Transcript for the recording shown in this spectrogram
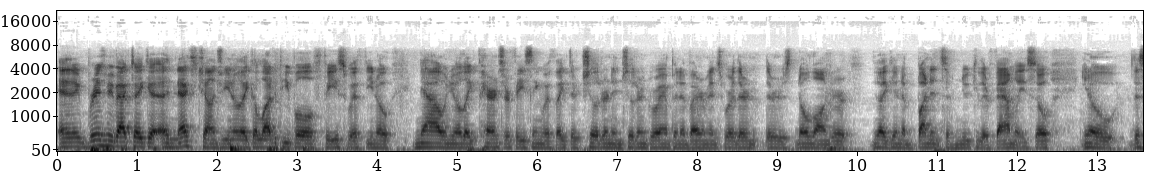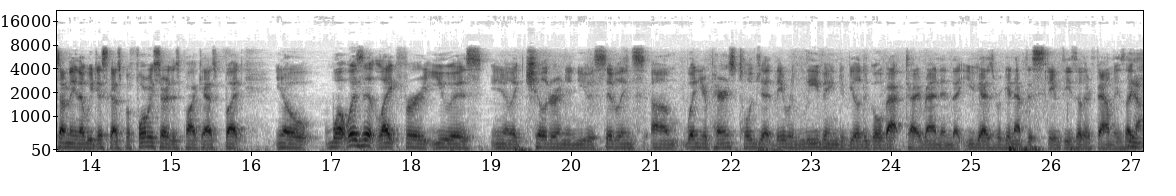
and it brings me back to like a, a next challenge. You know, like a lot of people face with you know now, and you know, like parents are facing with like their children and children growing up in environments where there there's no longer like an abundance of nuclear families. So you know, this is something that we discussed before we started this podcast, but you know, what was it like for you as you know, like children and you as siblings, um, when your parents told you that they were leaving to be able to go back to Iran and that you guys were gonna have to stay with these other families? Like, Yeah.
